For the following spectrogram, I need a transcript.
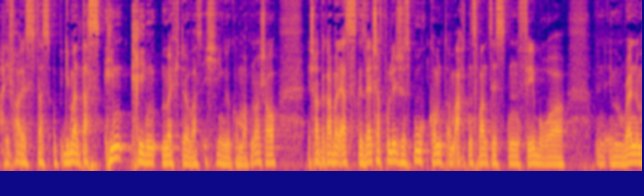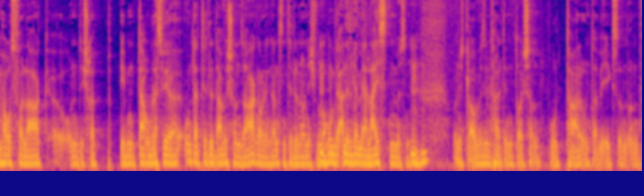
Ah, die Frage ist, dass, ob jemand das hinkriegen möchte, was ich hingekommen habe. Ne? Schau, ich schreibe gerade mein erstes gesellschaftspolitisches Buch, kommt am 28. Februar im Random House Verlag äh, und ich schreibe eben darüber, dass wir Untertitel darf ich schon sagen, aber den ganzen Titel noch nicht, warum mhm. wir alle wieder mehr leisten müssen. Mhm. Und ich glaube, wir sind halt in Deutschland brutal unterwegs und, und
